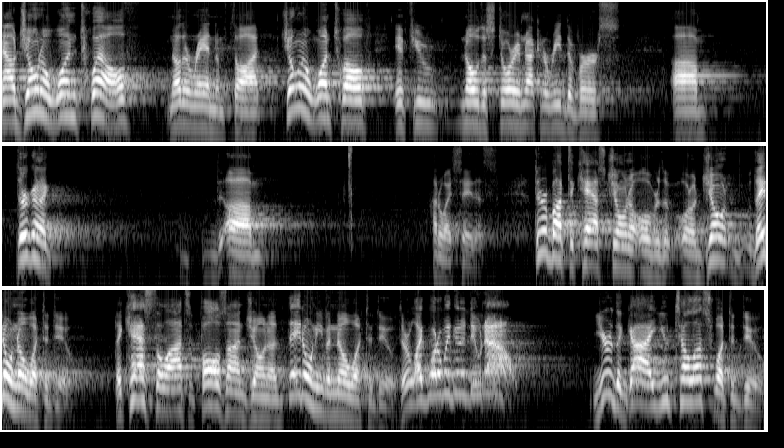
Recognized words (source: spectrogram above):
Now, Jonah 112, another random thought. Jonah 112, if you know the story, I'm not going to read the verse. Um, they're going to, um, how do I say this? They're about to cast Jonah over the, or Jonah, they don't know what to do. They cast the lots, it falls on Jonah. They don't even know what to do. They're like, what are we going to do now? You're the guy, you tell us what to do.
